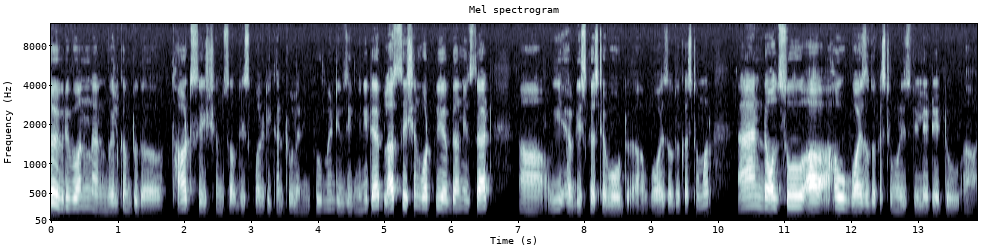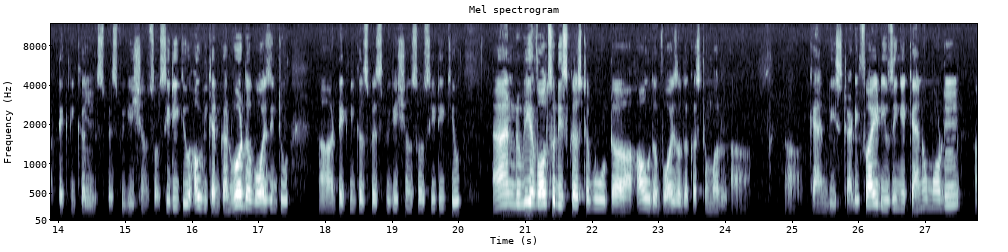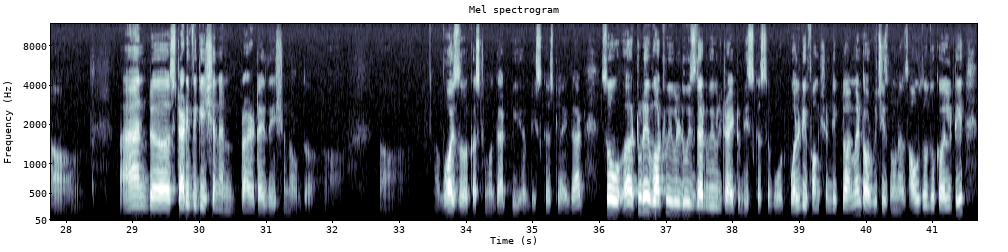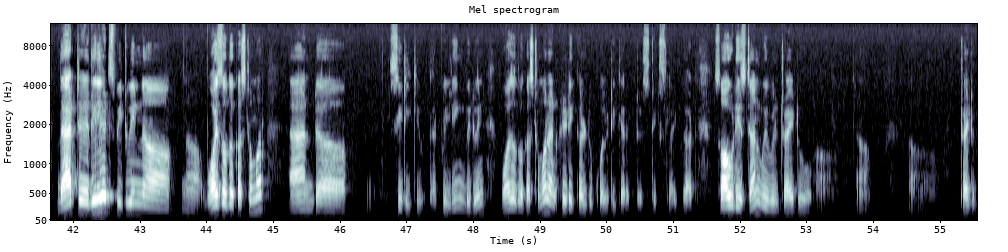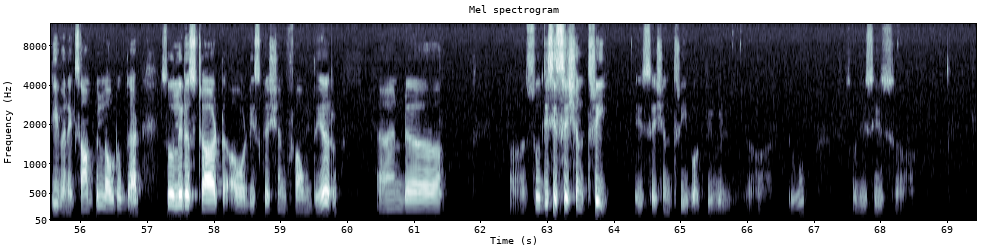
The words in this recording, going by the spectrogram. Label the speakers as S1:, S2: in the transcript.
S1: hello everyone and welcome to the third sessions of this quality control and improvement using Minitab. Last session what we have done is that uh, we have discussed about uh, voice of the customer and also uh, how voice of the customer is related to uh, technical specifications or CTQ, how we can convert the voice into uh, technical specifications or CTQ and we have also discussed about uh, how the voice of the customer can be stratified using a Kano model and uh, stratification and prioritization of the uh, uh, voice of the customer that we have discussed like that. So, uh, today what we will do is that we will try to discuss about quality function deployment or which is known as house of the quality that uh, relates between uh, voice of the customer and CTQ that will link between voice of the customer and critical to quality characteristics like that. So, how it is done we will try to try to give an example out of that. So, let us start our discussion from there and uh, uh, so this is session 3 this is session 3 what we will uh, do. So, this is uh,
